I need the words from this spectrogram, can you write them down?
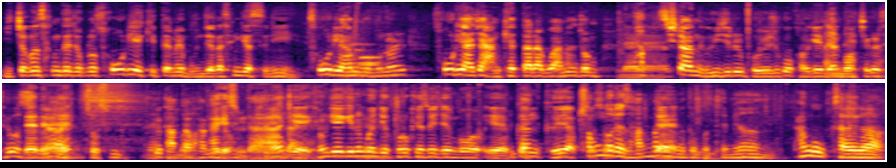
이쪽은 상대적으로 소홀히 했기 때문에 문제가 생겼으니 소홀히 한 부분을 소홀히 하지 않겠다라고 하는 좀 네네. 확실한 의지를 보여주고 거기에 대한 뭐, 대책을 세웠으면 네네. 좋습니다. 그 네. 답답한 뭐, 알겠습니다. 예, 경제 얘기는 뭐 이제 그렇게 해서 이제 뭐 예, 약간 그에 앞서서 청문회에서 한마디만 네. 더 보태면 한국 사회가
